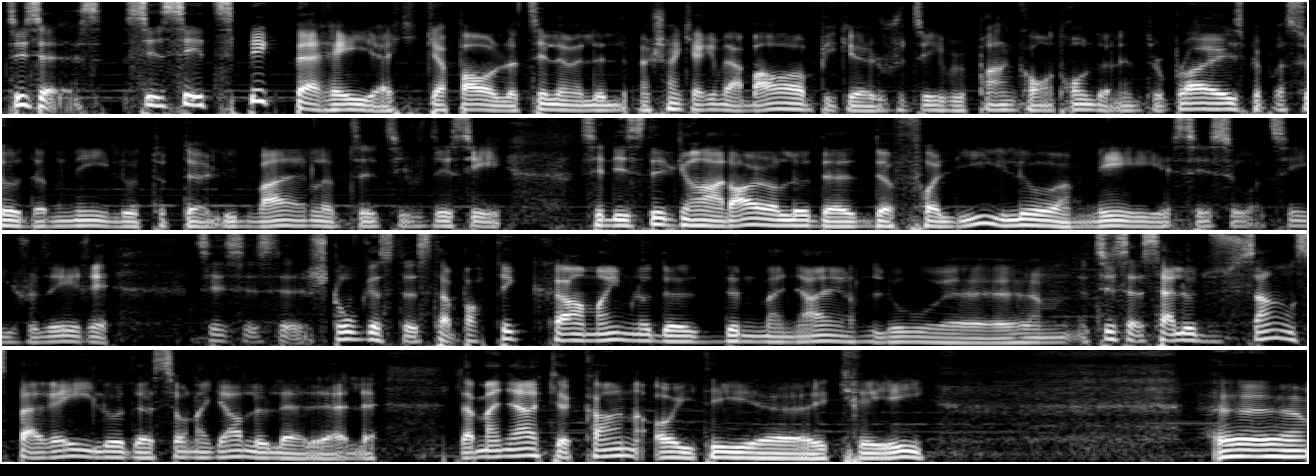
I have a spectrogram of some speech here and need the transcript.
c'est typique pareil à quelque part. Le, machin qui arrive à bord, puis que je veux dire, il veut prendre le contrôle de l'Enterprise, puis après ça, dominer là, tout euh, l'univers. Je veux dire, c'est des idées de grandeur là, de, folie, là, mais c'est ça. Je veux dire. je trouve que c'est apporté quand même d'une manière. Là, euh, ça, ça, a du sens pareil là, si on regarde la, manière que Khan a été euh, créé. Euh,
